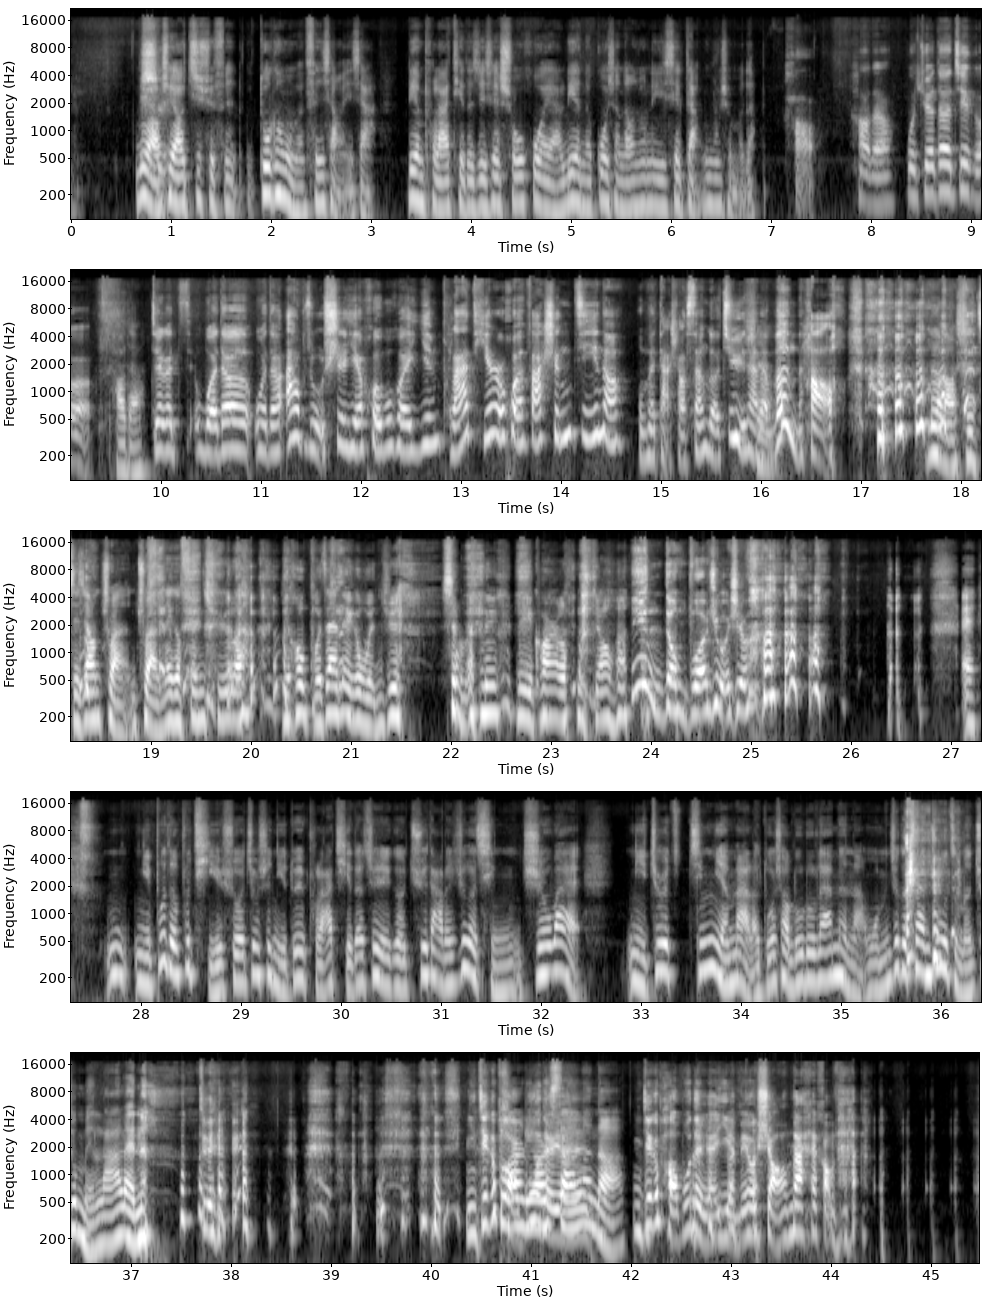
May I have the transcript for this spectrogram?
陆老师要继续分多跟我们分享一下练普拉提的这些收获呀，练的过程当中的一些感悟什么的。好好的，我觉得这个好的，这个我的我的 UP 主事业会不会因普拉提而焕发生机呢？我们打上三个巨大的问号。乐老师即将转转那个分区了，以后不在那个文具什么那那一块儿了，你知道吗？运动博主是吗？哎你你不得不提说，就是你对普拉提的这个巨大的热情之外，你就是今年买了多少 Lululemon 呢？我们这个赞助怎么就没拉来呢？对，你这个跑步的人，呢！你这个跑步的人也没有少买，好吧？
